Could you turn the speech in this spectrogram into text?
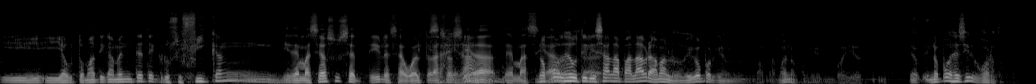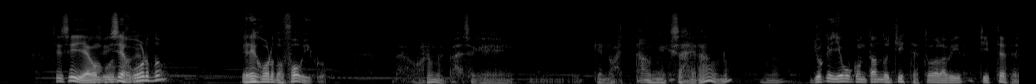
y, automáticamente te crucifican. Y demasiado susceptible se ha vuelto la sociedad. Demasiado. No puedes utilizar la palabra, además lo digo porque, bueno, porque pues no puedes decir gordo. Sí, sí, llega un si dices gordo, eres gordofóbico. bueno, me parece que, que, no es tan exagerado, ¿no? Yo que llevo contando chistes toda la vida, chistes de,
